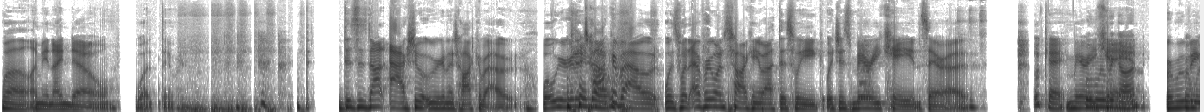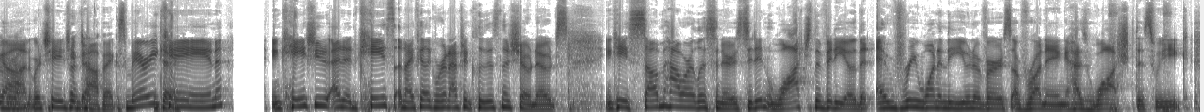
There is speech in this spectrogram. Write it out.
Well, I mean, I know what they were. this is not actually what we were going to talk about. What we were going to talk about was what everyone's talking about this week, which is Mary Kay and Sarah. Okay. Mary We're moving Cain. on. We're moving moving on. on. We're changing Okay. topics. Mary Okay. Cain. In case you, and in case, and I feel like we're gonna have to include this in the show notes, in case somehow our listeners didn't watch the video that everyone in the universe of running has watched this week.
